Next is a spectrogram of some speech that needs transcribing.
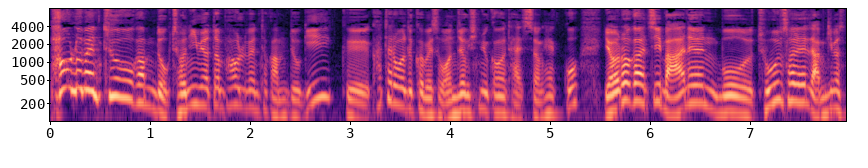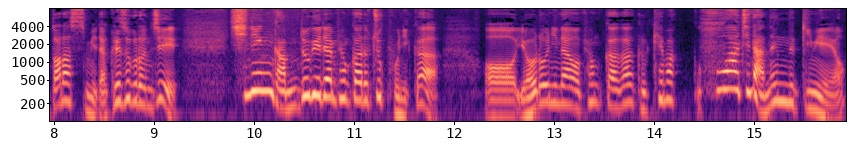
파울로 벤투 감독 전임이었던 파울로 벤투 감독이 그 카타르 월드컵에서 원정 16강을 달성했고 여러 가지 많은 뭐 좋은 선례를 남기면서 떠났습니다. 그래서 그런지 신인 감독에 대한 평가를 쭉 보니까 어 여론이나 뭐 평가가 그렇게 막 후하진 않은 느낌이에요.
